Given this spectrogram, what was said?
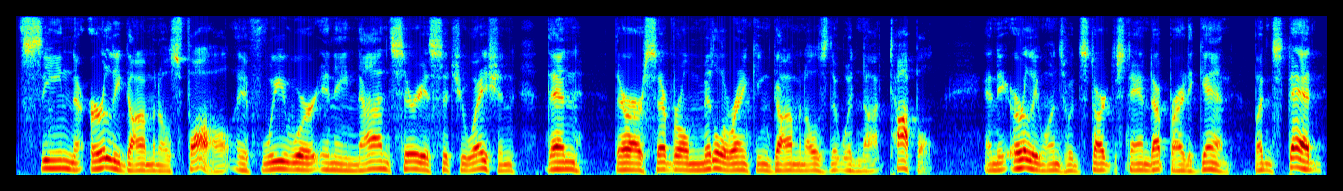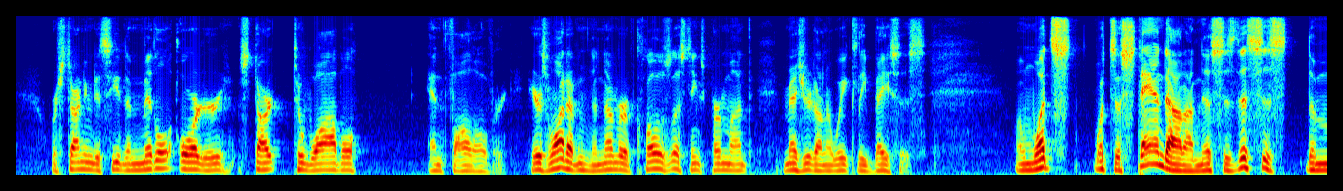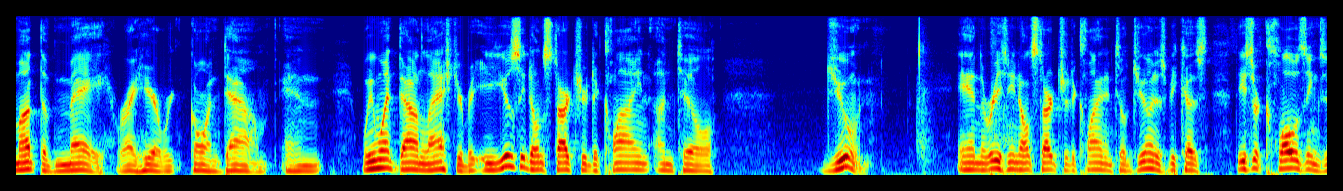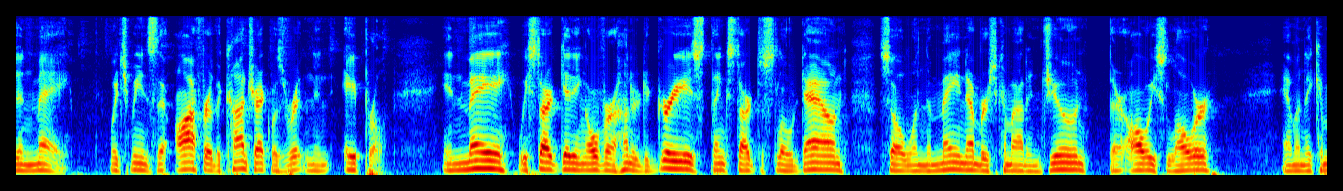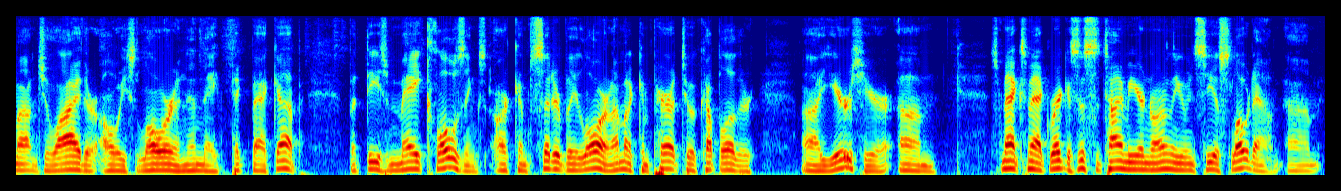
seen the early dominoes fall. If we were in a non serious situation, then there are several middle ranking dominoes that would not topple, and the early ones would start to stand upright again. But instead, we're starting to see the middle order start to wobble and fall over. Here's one of them the number of closed listings per month measured on a weekly basis. And what's what's a standout on this is this is the month of May right here. We're going down, and we went down last year, but you usually don't start your decline until June. And the reason you don't start your decline until June is because these are closings in May, which means the offer, the contract was written in April. In May, we start getting over 100 degrees, things start to slow down. So when the May numbers come out in June, they're always lower. And when they come out in July, they're always lower, and then they pick back up but these May closings are considerably lower. And I'm going to compare it to a couple other uh, years here. Um, smack, smack, Rick, is this the time of year normally you would see a slowdown? Um,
